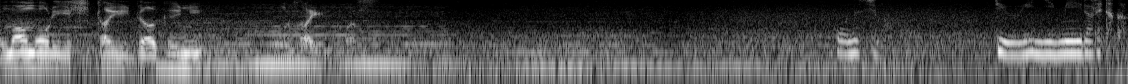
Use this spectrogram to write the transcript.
お守りしたいだけにございます。お主も流因に見入られたか。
